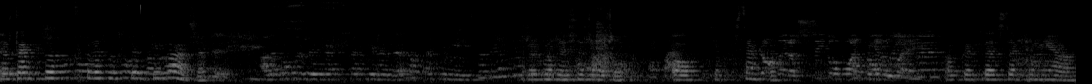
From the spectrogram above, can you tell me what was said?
To tak po prostu skryptowane. To może jeszcze zobaczę. O, tanka. Okej, to jest tak, to miałam.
